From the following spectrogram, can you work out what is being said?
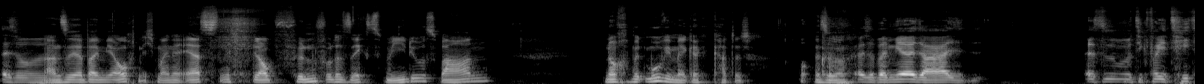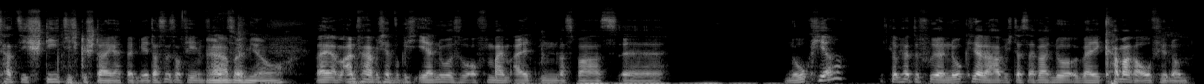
also Waren sie ja bei mir auch nicht. Meine ersten, ich glaube, fünf oder sechs Videos waren noch mit Movie Maker gecuttet. oh also- also bei mir da, also die Qualität hat sich stetig gesteigert bei mir. Das ist auf jeden Fall. Ja, bei mir auch. Weil am Anfang habe ich ja wirklich eher nur so auf meinem alten, was war's, äh, Nokia? Ich glaube, ich hatte früher Nokia, da habe ich das einfach nur über die Kamera aufgenommen.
